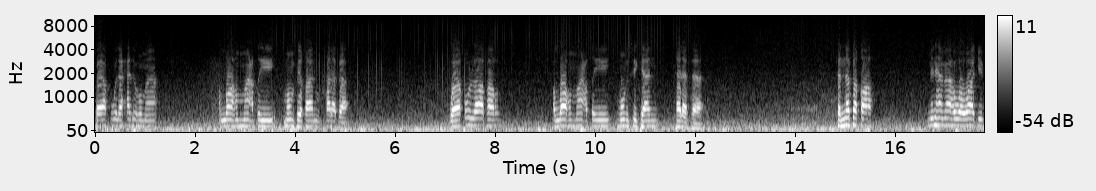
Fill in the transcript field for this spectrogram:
فيقول أحدهما اللهم أعطي منفقا خلفا. ويقول الآخر اللهم أعطي ممسكا تلفا. فالنفقة منها ما هو واجب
